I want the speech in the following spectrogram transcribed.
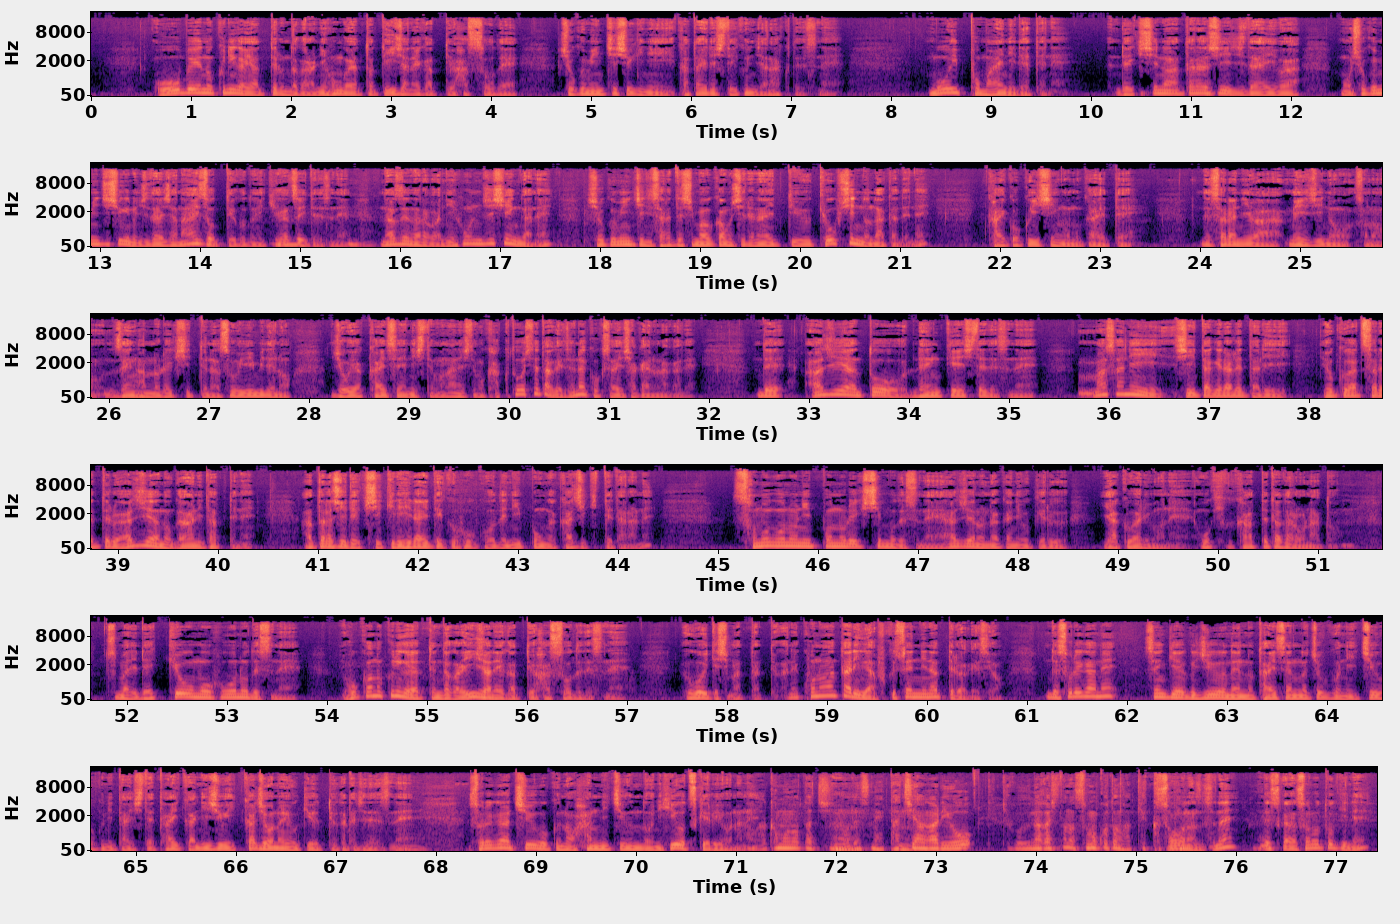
欧米の国がやってるんだから日本がやったっていいじゃないかっていう発想で、植民地主義に肩入れしていくんじゃなくてですね、もう一歩前に出てね、歴史の新しい時代は、もう植民地主義の時代じゃないぞっていうことに気がついてですね、うん、なぜならば日本自身がね、植民地にされてしまうかもしれないっていう恐怖心の中でね、開国維新を迎えて、で、さらには明治のその前半の歴史っていうのはそういう意味での条約改正にしても何しても格闘してたわけですよね、国際社会の中で。で、アジアと連携してですね、まさに虐げられたり、抑圧されてるアジアの側に立ってね、新しい歴史切り開いていく方向で日本が舵切ってたらね、その後の日本の歴史もですね、アジアの中における役割もね、大きく変わってただろうなと。つまり列強模倣のですね、他の国がやってんだからいいじゃねえかっていう発想でですね、動いてしまったっていうかね、このあたりが伏線になってるわけですよ。で、それがね、1914年の大戦の直後に中国に対して対価21か条の要求っていう形でですね、それが中国の反日運動に火をつけるようなね。若者たちのですね、うん、立ち上がりを促したのはそのことが結果そうなんですね。ですからその時ね、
